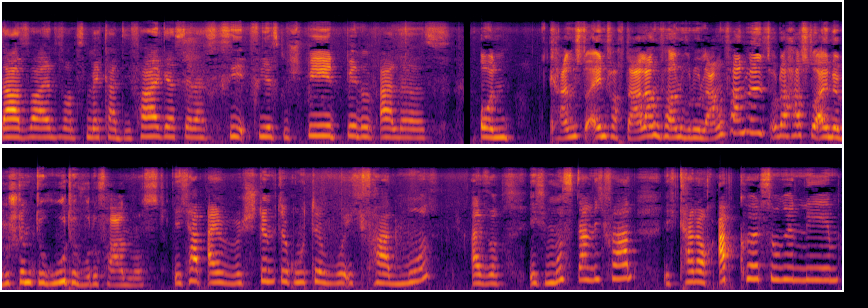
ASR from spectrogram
da sein, sonst meckern die Fahrgäste, dass ich viel- zu spät bin und alles. Und kannst du einfach da lang fahren, wo du lang fahren willst, oder hast du eine bestimmte Route, wo du fahren musst? Ich habe eine bestimmte Route, wo ich fahren muss. Also ich muss da nicht fahren. Ich kann auch Abkürzungen nehmen,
